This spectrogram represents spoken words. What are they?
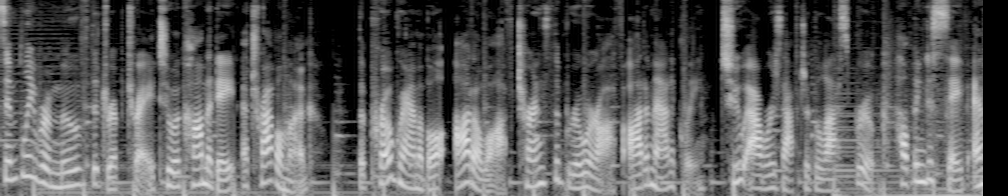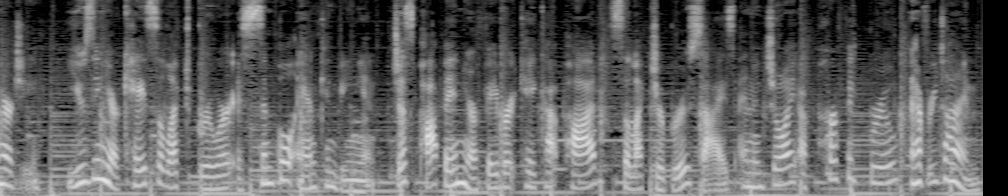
Simply remove the drip tray to accommodate a travel mug. The programmable auto off turns the brewer off automatically two hours after the last brew, helping to save energy. Using your K Select brewer is simple and convenient. Just pop in your favorite K Cup pod, select your brew size, and enjoy a perfect brew every time.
